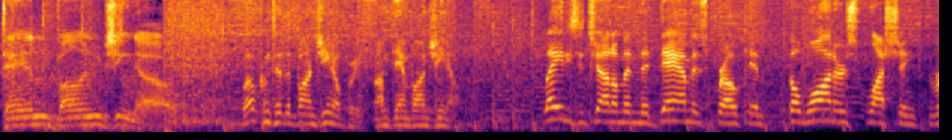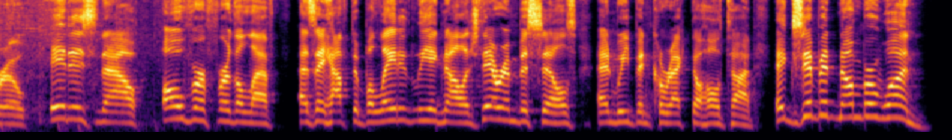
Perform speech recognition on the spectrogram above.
Dan Bongino. Welcome to the Bongino Brief. I'm Dan Bongino. Ladies and gentlemen, the dam is broken. The water's flushing through. It is now over for the left as they have to belatedly acknowledge they're imbeciles, and we've been correct the whole time. Exhibit number one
